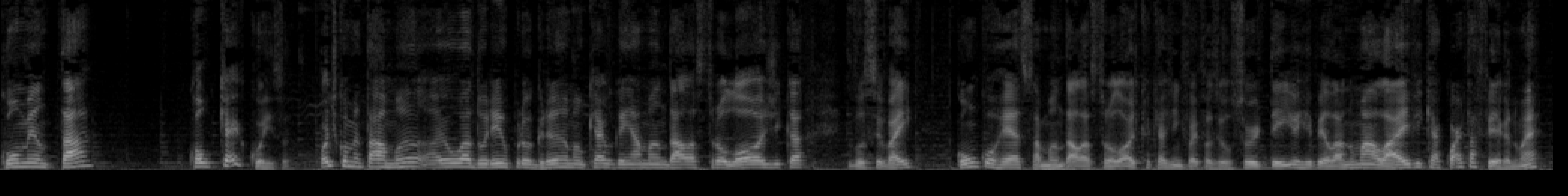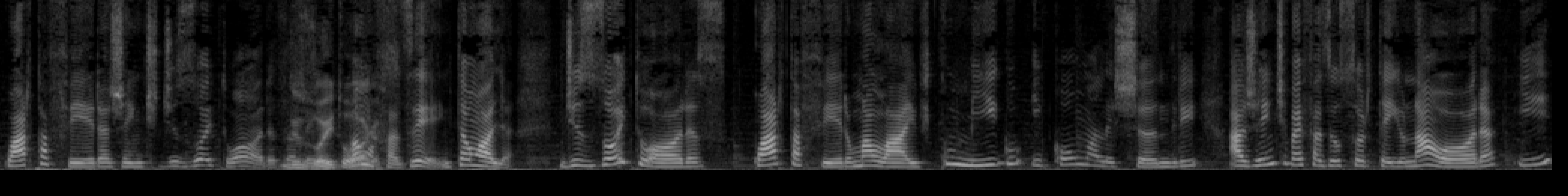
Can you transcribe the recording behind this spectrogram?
Comentar qualquer coisa. Pode comentar, "Man, eu adorei o programa, eu quero ganhar mandala astrológica. E você vai concorrer a essa mandala astrológica que a gente vai fazer o sorteio e revelar numa live que é quarta-feira, não é? Quarta-feira, gente, 18 horas. Ale? 18 Vamos horas. fazer? Então, olha, 18 horas, quarta-feira, uma live comigo e com o Alexandre. A gente vai fazer o sorteio na hora e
